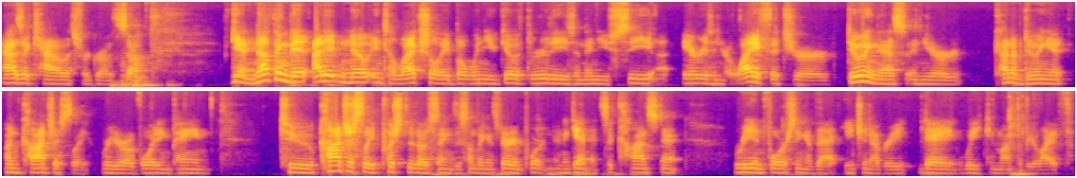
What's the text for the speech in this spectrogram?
as a catalyst for growth. So, again, nothing that I didn't know intellectually, but when you go through these and then you see uh, areas in your life that you're doing this and you're kind of doing it unconsciously, where you're avoiding pain, to consciously push through those things is something that's very important. And again, it's a constant reinforcing of that each and every day, week, and month of your life.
